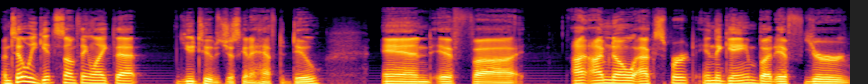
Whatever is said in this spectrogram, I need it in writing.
Until we get something like that, YouTube's just going to have to do. And if uh, I, I'm no expert in the game, but if you're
